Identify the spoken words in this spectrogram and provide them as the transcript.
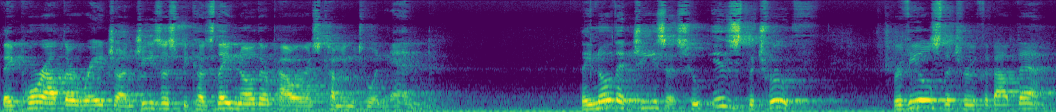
They pour out their rage on Jesus because they know their power is coming to an end. They know that Jesus, who is the truth, reveals the truth about them.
